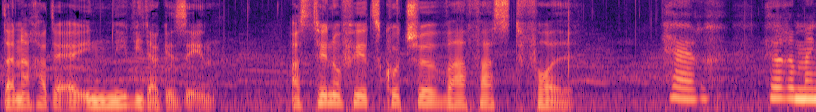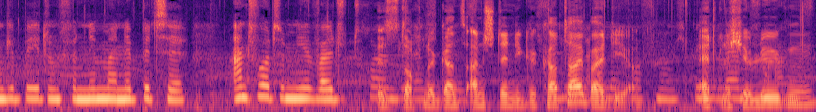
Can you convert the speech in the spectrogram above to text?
Danach hatte er ihn nie wieder gesehen. Astenophels Kutsche war fast voll. Herr, höre mein Gebet und vernimm meine Bitte. Antworte mir, weil du treu Ist doch eine ganz anständige Kartei bei dir. Etliche Lügen,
